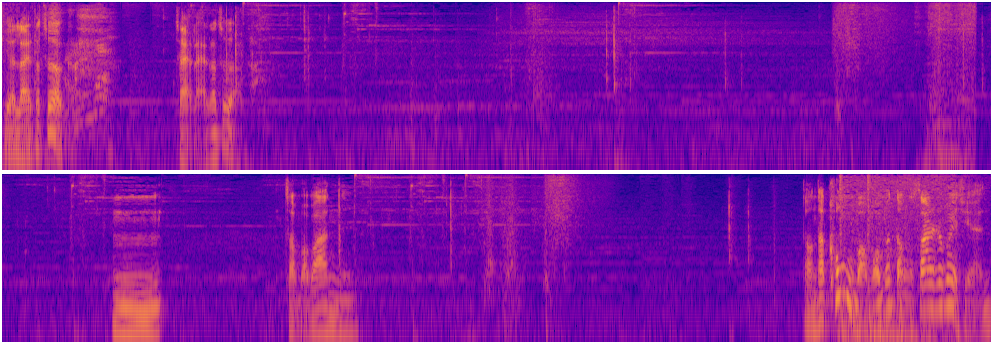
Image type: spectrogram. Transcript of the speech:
先来个这个，再来个这个。嗯，怎么办呢？等他空吧，我们等三十块钱。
